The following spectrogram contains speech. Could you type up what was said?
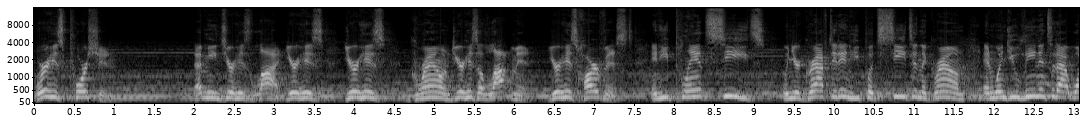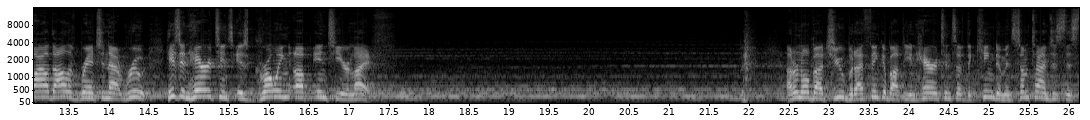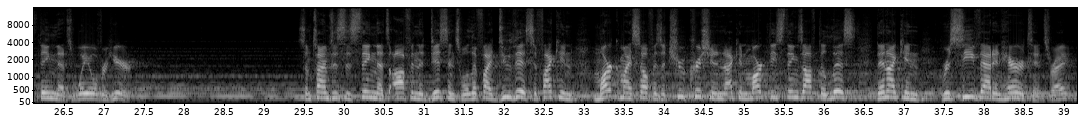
We're his portion. That means you're his lot, you're his, you're his ground, you're his allotment, you're his harvest. And he plants seeds. When you're grafted in, he puts seeds in the ground. And when you lean into that wild olive branch and that root, his inheritance is growing up into your life. I don't know about you, but I think about the inheritance of the kingdom, and sometimes it's this thing that's way over here. Sometimes it's this thing that's off in the distance. Well, if I do this, if I can mark myself as a true Christian and I can mark these things off the list, then I can receive that inheritance, right?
